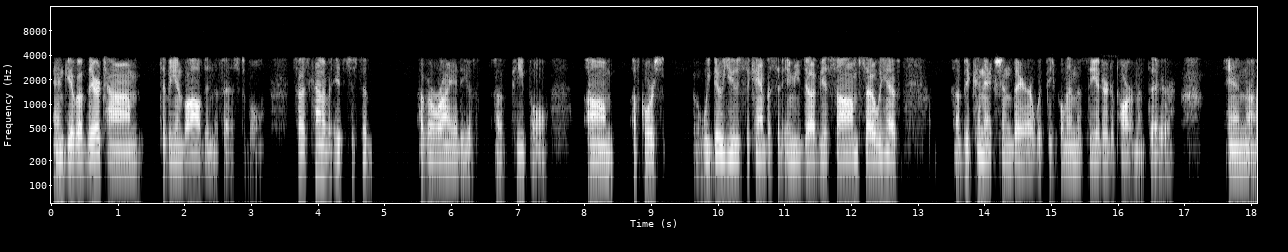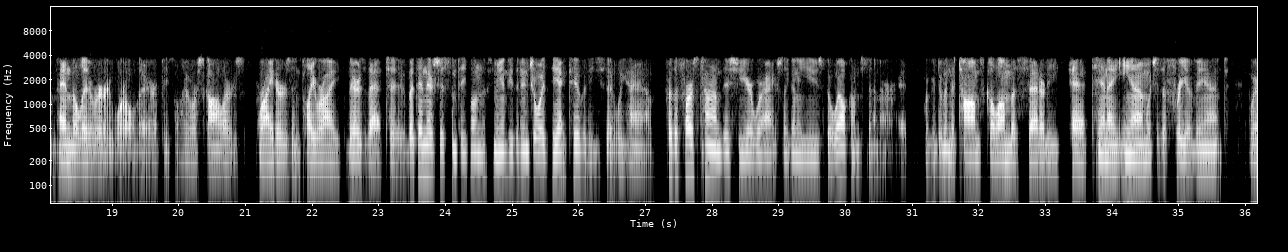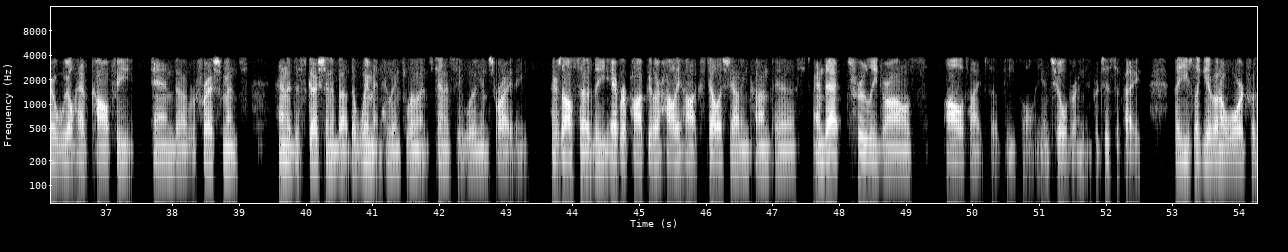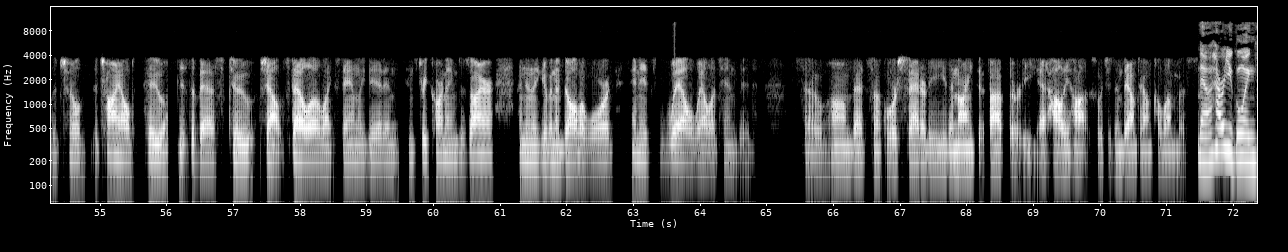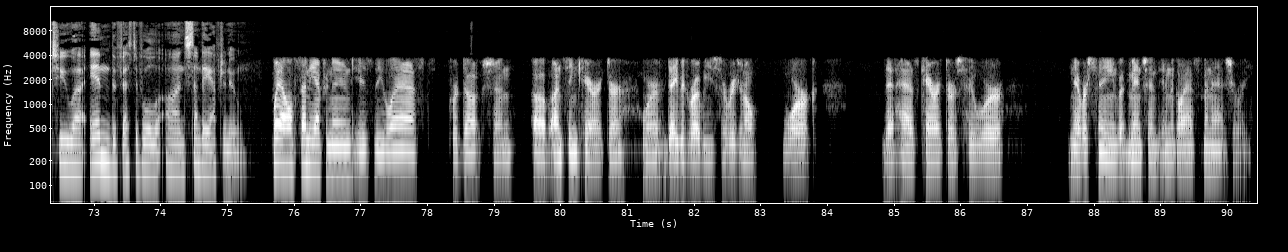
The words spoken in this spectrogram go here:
and give up their time to be involved in the festival. So it's kind of it's just a a variety of of people. Um, of course, we do use the campus at MUW some, so we have a big connection there with people in the theater department there, and um, and the literary world there. are People who are scholars, writers, and playwright. There's that too. But then there's just some people in the community that enjoy the activities that we have. For the first time this year, we're actually going to use the Welcome Center we're doing the Tom's Columbus Saturday at 10 a.m., which is a free event where we'll have coffee and uh, refreshments and a discussion about the women who influenced Tennessee Williams' writing. There's also the ever popular Hollyhock Stella Shouting Contest, and that truly draws all types of people and children participate. They usually give an award for the, child, the child who is the best to shout Stella like Stanley did in, in Streetcar Named Desire, and then they give an adult award, and it's well, well attended. So um, that's of course Saturday the 9th at 5:30 at Hollyhocks, which is in downtown Columbus. Now, how are you going to uh, end the festival on Sunday afternoon? Well, Sunday afternoon is the last production of Unseen Character, where David Roby's original work that has characters who were never seen but mentioned in the Glass Menagerie.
